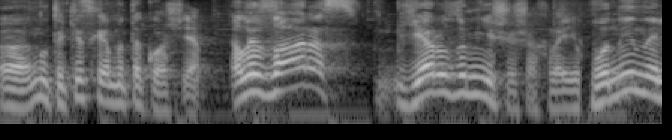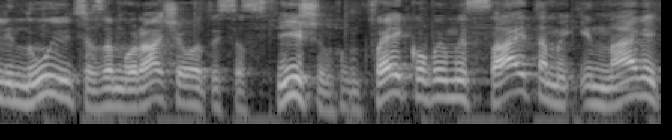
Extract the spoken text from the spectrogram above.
Е, ну, такі схеми також є. Але зараз є розумніші шахраї. Вони не лінуються заморачуватися з фішингом, фейковими сайтами і навіть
